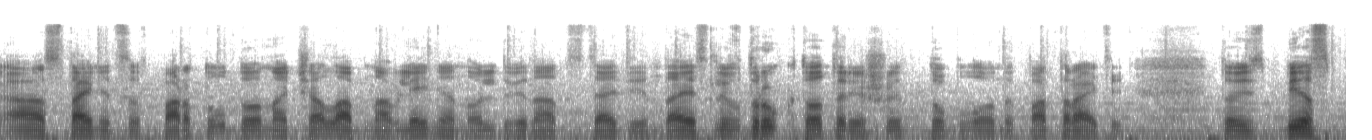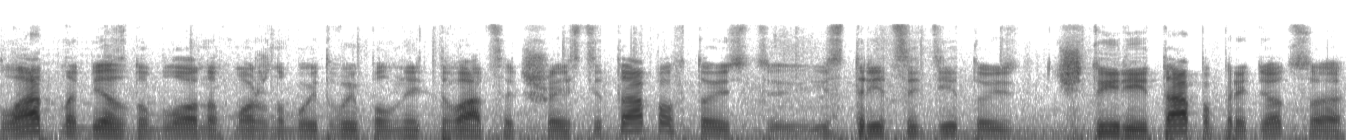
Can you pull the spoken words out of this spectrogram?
останется в порту до начала обновления 0.12.1, да, если вдруг кто-то решит дублоны потратить. То есть бесплатно, без дублонов можно будет выполнить 26 этапов, то есть из 30, то есть 4 этапа придется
